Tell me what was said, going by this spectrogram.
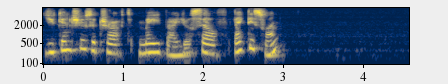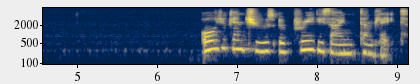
You can choose a draft made by yourself like this one, or you can choose a pre-designed template.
